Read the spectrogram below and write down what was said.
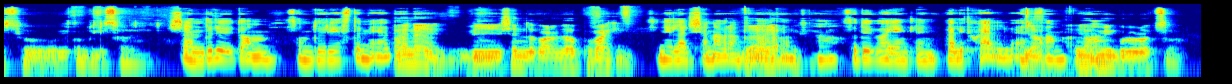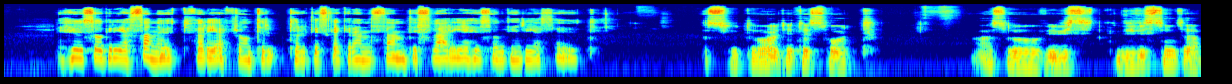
Så jag kom till Sverige. Kände du dem som du reste med? Nej, nej, vi kände varandra på vägen. Så ni lärde känna varandra på Ja, ja, vägen? exakt. Ja, så du var egentligen väldigt själv, ensam? Ja, ja, min bror också. Hur såg resan ut för er från tur- turkiska gränsen till Sverige? Hur såg din resa ut? Alltså, det var jättesvårt. Alltså, vi, vis, vi visste inte.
